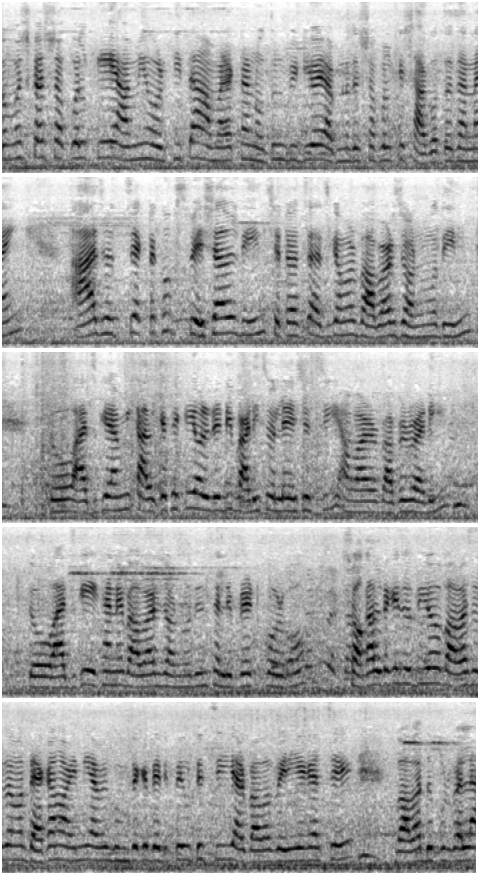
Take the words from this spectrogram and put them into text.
নমস্কার সকলকে, আমি অর্পিতা। আমার একটা নতুন ভিডিওয়ে আপনাদের সকলকে স্বাগত জানাই। আজ হচ্ছে একটা খুব স্পেশাল দিন, সেটা হচ্ছে আজকে আমার বাবার জন্মদিন। তো আজকে আমি কালকে থেকেই অলরেডি বাড়ি চলে এসেছি, আমার বাপের বাড়ি। তো আজকে এখানে বাবার জন্মদিন সেলিব্রেট করব। সকাল থেকে যদিও বাবার সাথে আমার দেখা হয়নি, আমি ঘুম থেকে দেরিতে উঠেছি আর বাবা বেরিয়ে গেছে। বাবা দুপুরবেলা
